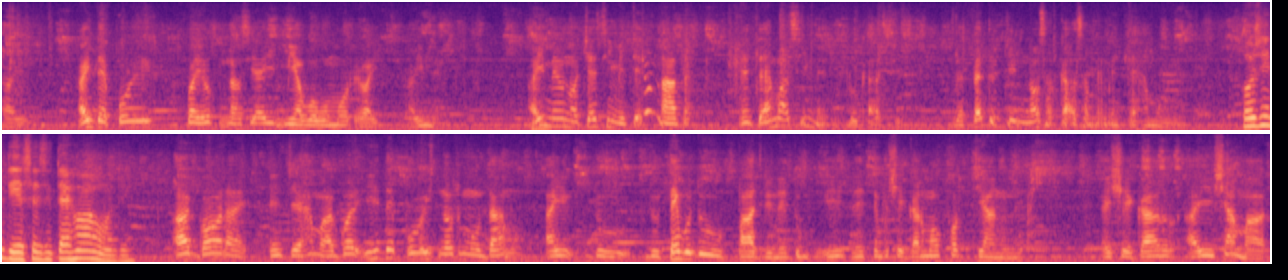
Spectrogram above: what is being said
aí. Aí depois, quando eu nasci, aí minha vovó morreu aí, aí mesmo. Aí mesmo não tinha cemitério nada. Enterramos assim mesmo, lugar assim. De perto de nossa casa mesmo enterramos. Hoje em dia vocês enterram aonde? Agora enterramos agora e depois nós mudamos aí do, do tempo do padre, né? Do, e, nesse tempo chegaram um fortiano, né? Aí chegaram, aí chamaram.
